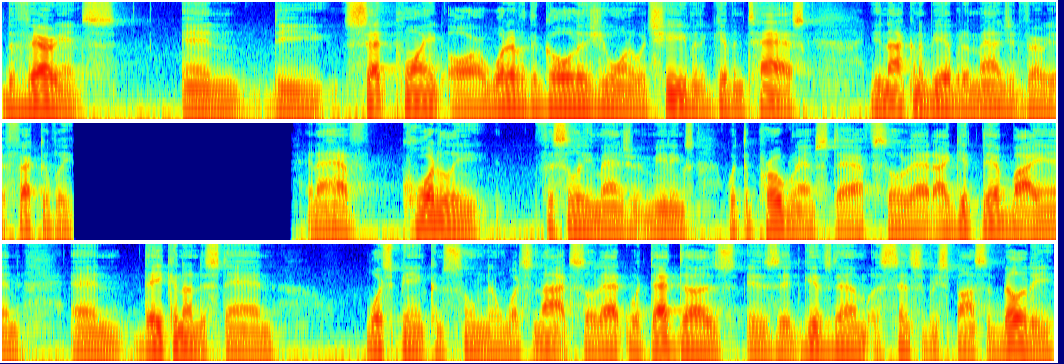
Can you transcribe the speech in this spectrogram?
the variance in the set point or whatever the goal is you want to achieve in a given task, you're not going to be able to manage it very effectively. And I have quarterly facility management meetings with the program staff so that I get their buy-in and they can understand what's being consumed and what's not. So that what that does is it gives them a sense of responsibility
